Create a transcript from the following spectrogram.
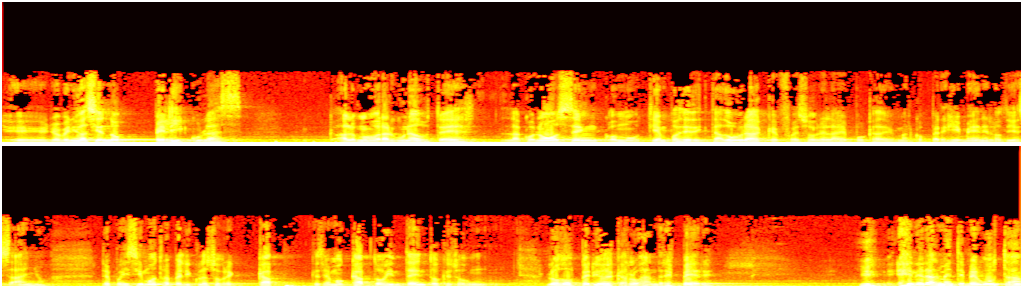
eh, yo he venido haciendo películas, a lo mejor algunas de ustedes la conocen como Tiempos de Dictadura, que fue sobre la época de Marcos Pérez Jiménez, los 10 años. Después hicimos otra película sobre CAP, que se llamó CAP Dos Intentos, que son los dos periodos de Carlos Andrés Pérez. Y generalmente me gusta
